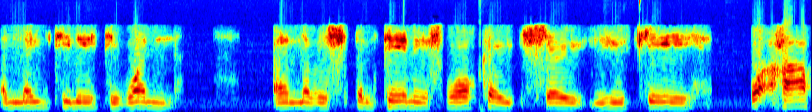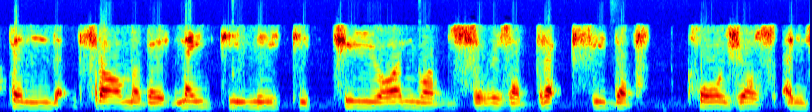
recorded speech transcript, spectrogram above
in 1981, and there was spontaneous walkouts throughout the UK. What happened from about 1982 onwards, there was a drip feed of closures in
